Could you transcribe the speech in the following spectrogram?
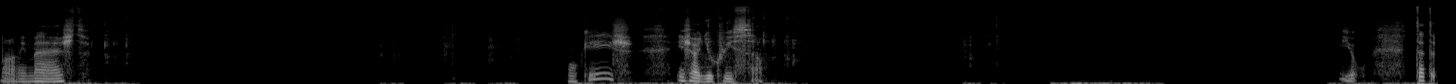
valami mást, Oké, és, és adjuk vissza. Jó. Tehát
